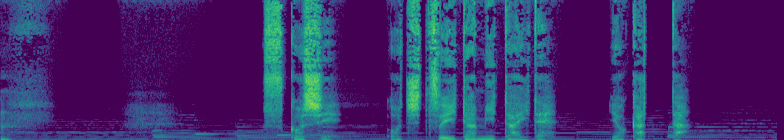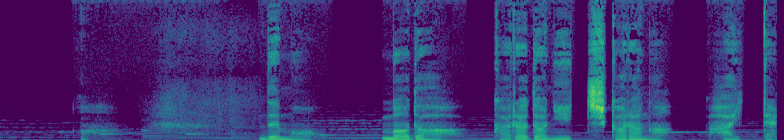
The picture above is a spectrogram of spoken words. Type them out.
うん、少し落ち着いたみたいでよかった。でもまだ体に力が入ってる。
